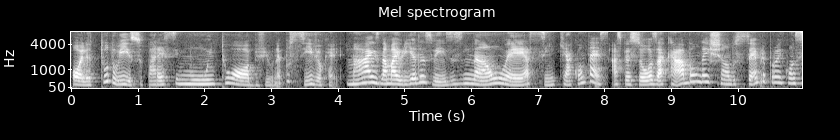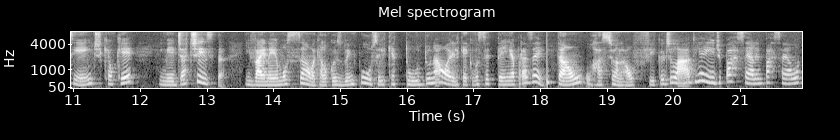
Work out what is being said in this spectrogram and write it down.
Olha, tudo isso parece muito óbvio, não é possível, Kelly. Mas na maioria das vezes não é assim que acontece. As pessoas acabam deixando sempre para o inconsciente, que é o quê? Imediatista. E vai na emoção, aquela coisa do impulso. Ele quer tudo na hora, ele quer que você tenha prazer. Então, o racional fica de lado e aí, de parcela em parcela,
